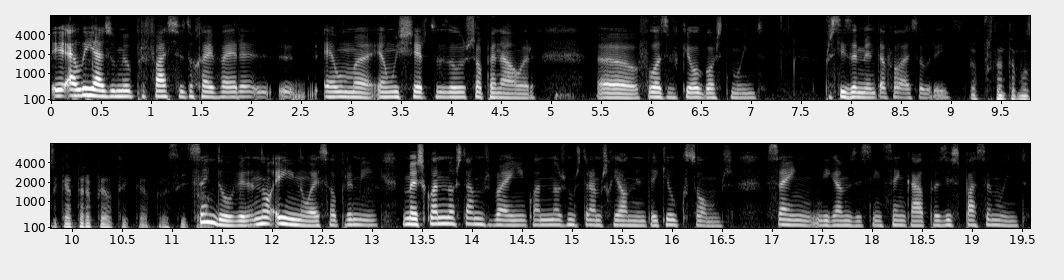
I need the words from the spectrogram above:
E, Aliás, o meu prefácio do Rei Vera eh, é, uma, é um excerto do Schopenhauer, uh, o filósofo que eu gosto muito, precisamente a falar sobre isso. Eh, Portanto, a música é terapêutica para si. Sem próprio. dúvida, não, e não é só para mim, mas quando nós estamos bem e quando nós mostramos realmente aquilo que somos, sem, digamos assim, sem capas, isso passa muito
